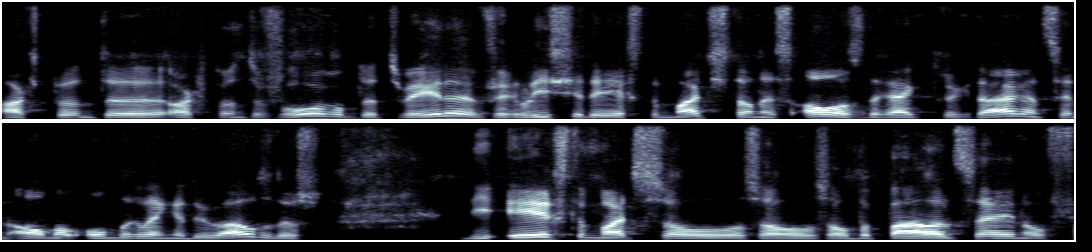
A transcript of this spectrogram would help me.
Acht punten, acht punten voor op de tweede. Verlies je de eerste match, dan is alles direct terug daar. En het zijn allemaal onderlinge duels. Dus die eerste match zal, zal, zal bepalend zijn of,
